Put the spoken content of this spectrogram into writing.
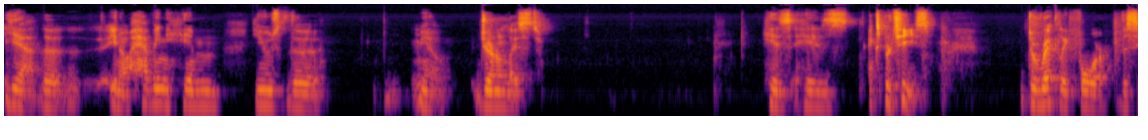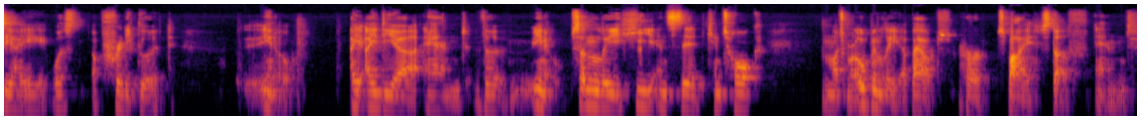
yeah the you know having him use the you know journalist his his expertise directly for the CIA was a pretty good you know idea. And the you know suddenly he and Sid can talk much more openly about her spy stuff and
